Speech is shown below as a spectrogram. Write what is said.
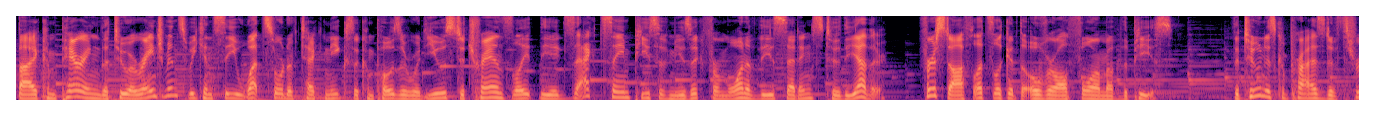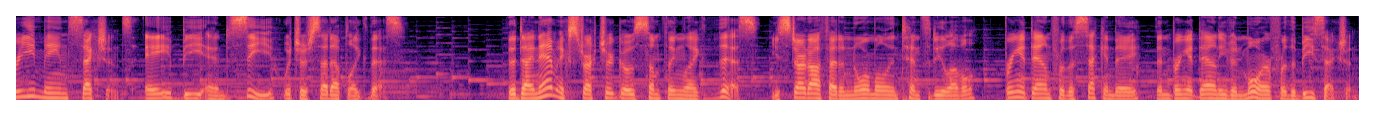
By comparing the two arrangements, we can see what sort of techniques a composer would use to translate the exact same piece of music from one of these settings to the other. First off, let's look at the overall form of the piece. The tune is comprised of three main sections, A, B, and C, which are set up like this. The dynamic structure goes something like this. You start off at a normal intensity level, bring it down for the second A, then bring it down even more for the B section.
